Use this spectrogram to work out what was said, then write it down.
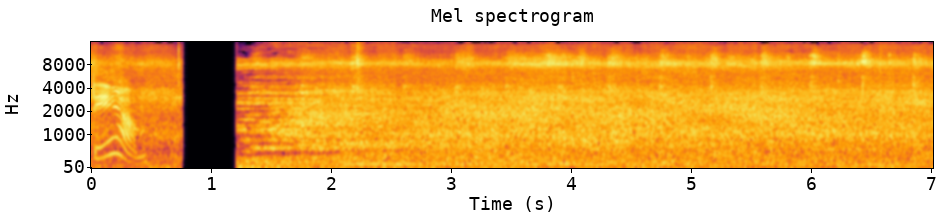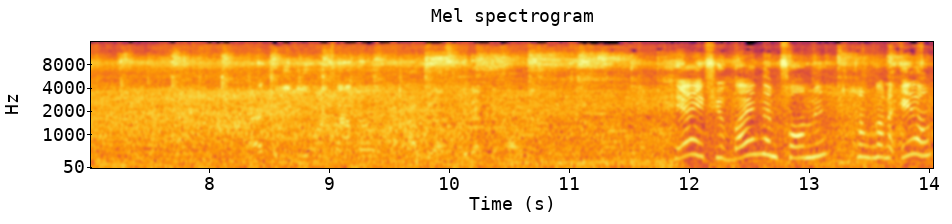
Damn. If you buy them for me, I'm gonna eat them.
